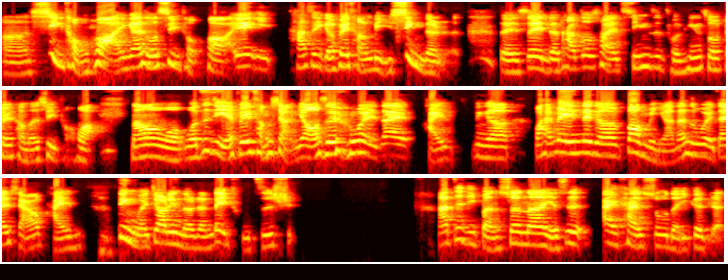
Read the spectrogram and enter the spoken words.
呃系统化，应该说系统化，因为以他是一个非常理性的人，对，所以呢，他做出来心智图听说非常的系统化。然后我我自己也非常想要，所以我也在排那个，我还没那个报名啊，但是我也在想要排定为教练的人类图咨询。他自己本身呢也是爱看书的一个人，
